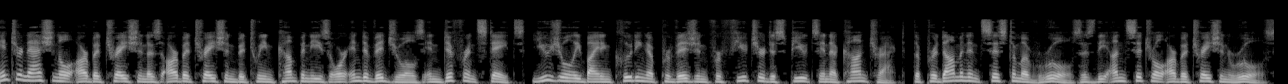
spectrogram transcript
International arbitration is arbitration between companies or individuals in different states, usually by including a provision for future disputes in a contract. The predominant system of rules is the UNCITRAL arbitration rules,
